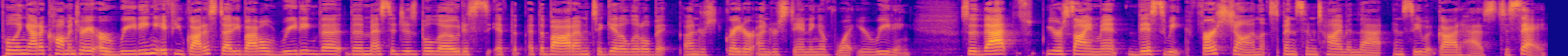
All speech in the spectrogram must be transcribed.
pulling out a commentary or reading if you've got a study Bible, reading the the messages below to at the at the bottom to get a little bit under, greater understanding of what you're reading. So that's your assignment this week. First John, let's spend some time in that and see what God has to say.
